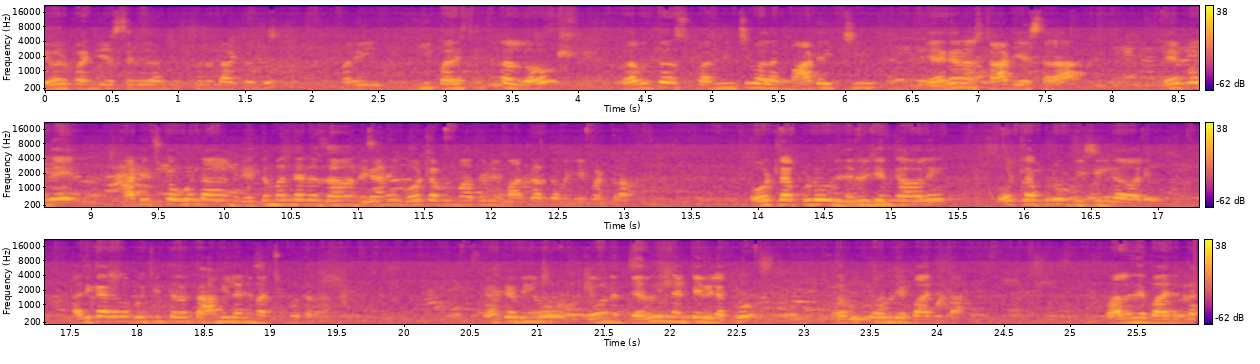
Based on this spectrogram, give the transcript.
లివర్ పని చేస్తలేదు అని చెప్తున్నారు డాక్టర్లు. మరి ఈ పరిస్థితులలో ప్రభుత్వం స్పందించి వాళ్ళకి మాట ఇచ్చి జగన్ స్టార్ట్ చేస్తారా? లేకపోతే పట్టించుకోకుండా మీరు ఎంతమంది అయినా చావండి కానీ ఓట్లప్పుడు మాత్రమే మాట్లాడతామని చెప్పంటారా ఓట్లప్పుడు రిజర్వేషన్ కావాలి ఓట్లప్పుడు బీసీలు కావాలి. అధికారంలోకి వచ్చిన తర్వాత హామీలన్నీ మర్చిపోతారా? కనుక మేము ఏమైనా జరిగిందంటే వీళ్ళకు ప్రభుత్వందే బాధ్యత. వాళ్ళదే బాధ్యత.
